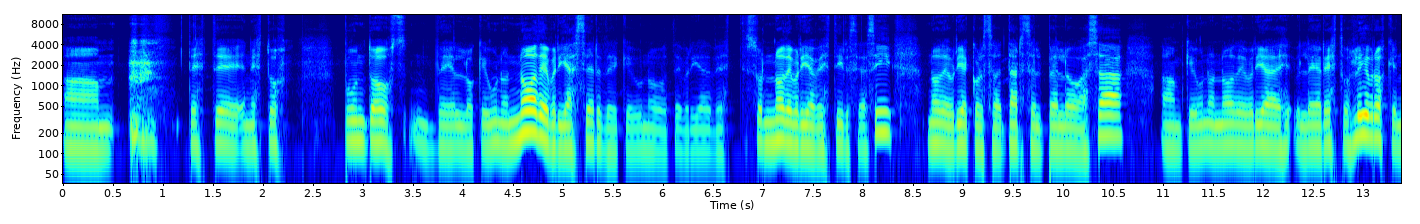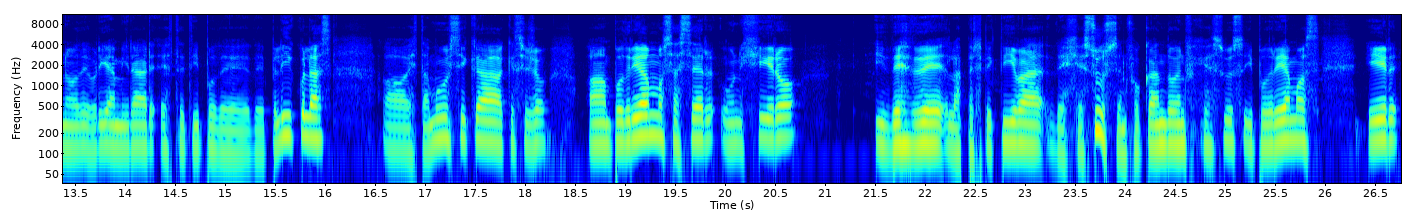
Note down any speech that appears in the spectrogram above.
este, en estos puntos de lo que uno no debería hacer, de que uno debería no debería vestirse así, no debería cortarse el pelo así, que uno no debería leer estos libros, que no debería mirar este tipo de, películas, ah, esta música, qué sé yo. podríamos hacer un giro y desde la perspectiva de Jesús, enfocando en Jesús, y podríamos ir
